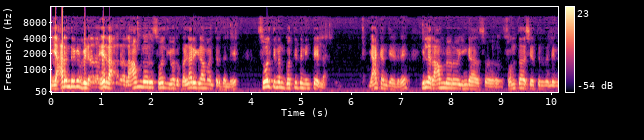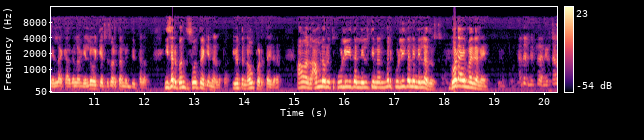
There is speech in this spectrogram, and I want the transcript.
ಯಾರಂದ್ರೆ ಬಿಡ ಏ ರಾ- ರಾಮ್ಲೋರು ಸೋಲ್ ಇವಾಗ ಬಳ್ಳಾರಿ ಗ್ರಾಮಾಂತರದಲ್ಲಿ ಸೋಲ್ ಅಂತ ಗೊತ್ತಿದ್ದು ನಿಂತೇ ಇಲ್ಲ. ಯಾಕಂತ ಹೇಳಿದ್ರೆ ಇಲ್ಲ ರಾಮ್ಲೋರು ಹಿಂಗ ಸ್ವ- ಸ್ವಂತ ಕ್ಷೇತ್ರದಲ್ಲಿ ನಿಲ್ಲಕ್ಕಾಗಲ್ಲ ಆಗಲ್ಲ ಎಲ್ಲೋ ಹೋಗಿ ಗೆದ್ದು ಬರ್ತಾನೆ ನಿಂತಿತ್ತಲ್ಲ ಈ ಸರಿ ಬಂದು ಸೋತೋಗಿನಲ್ಲಪ್ಪ ಇವತ್ತು ನೋವು ಪಡ್ತಾ ಇದಾರೆ. ಅವ ರಾಮ್ಲೋರು ಕುಳಿದಲ್ಲಿ ನಿಲ್ತೀನಿ ಅಂದ್ಮೇಲೆ ಕುಳಿದಲ್ಲೇ ನಿಲ್ಲದು. ಗೋಡಾಯಿ ಮೈದಾನೆ ಅಂದ್ರೆ ನಿರ್ಧಾರ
